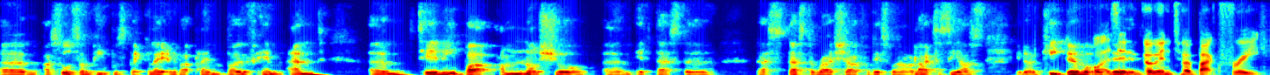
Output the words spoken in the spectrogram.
Um, I saw some people speculating about playing both him and um, Tierney, but I'm not sure um, if that's the that's that's the right shout for this one. I'd like to see us, you know, keep doing what, what we're doing. Go into a back three.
